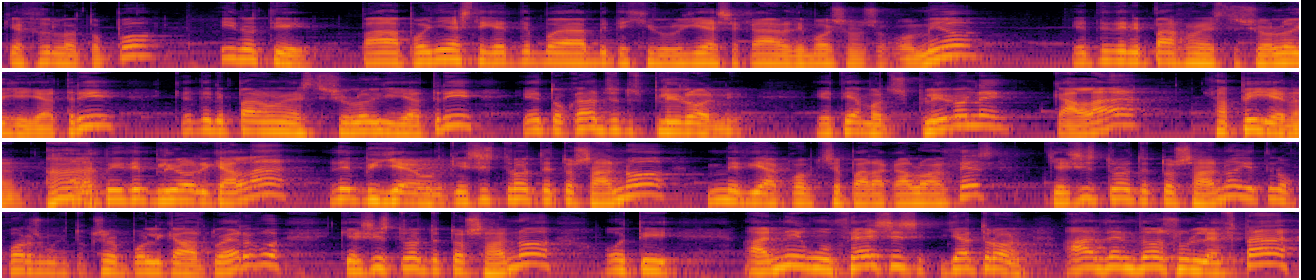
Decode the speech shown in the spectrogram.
και θέλω να το πω είναι ότι παραπονιέστε γιατί δεν μπορεί να μπείτε χειρουργία σε κανένα δημόσιο νοσοκομείο, γιατί δεν υπάρχουν αισθησιολόγοι γιατροί και δεν υπάρχουν αισθησιολόγοι γιατροί γιατί το κράτος τους πληρώνει. Γιατί άμα τους πλήρωνε, καλά, θα πήγαιναν. Α. Αλλά επειδή δεν πληρώνει καλά, δεν πηγαίνουν. Και εσείς τρώτε το σανό, μη με διακόπτη σε παρακαλώ αν θες, και εσείς τρώτε το σανό, γιατί είναι ο χώρος μου και το ξέρω πολύ καλά το έργο, και εσείς τρώτε το σανό ότι ανοίγουν θέσεις γιατρών. Αν δεν δώσουν λεφτά,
